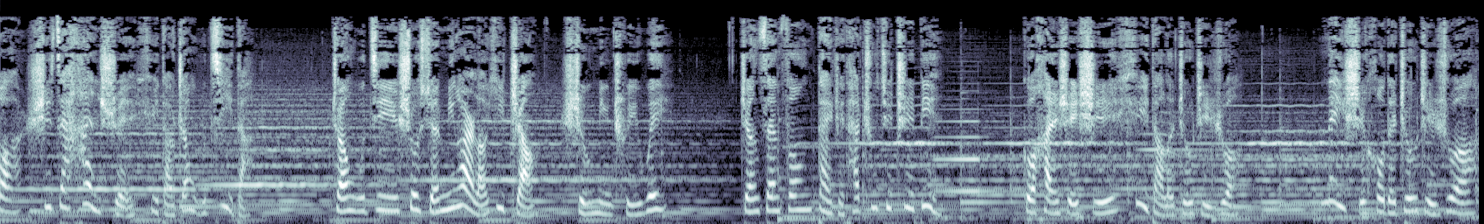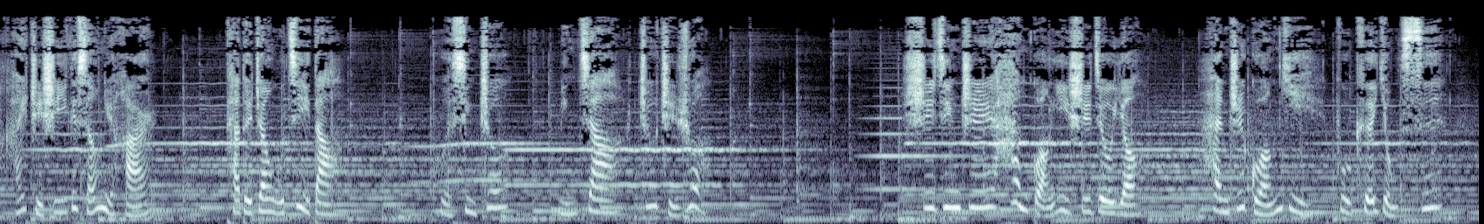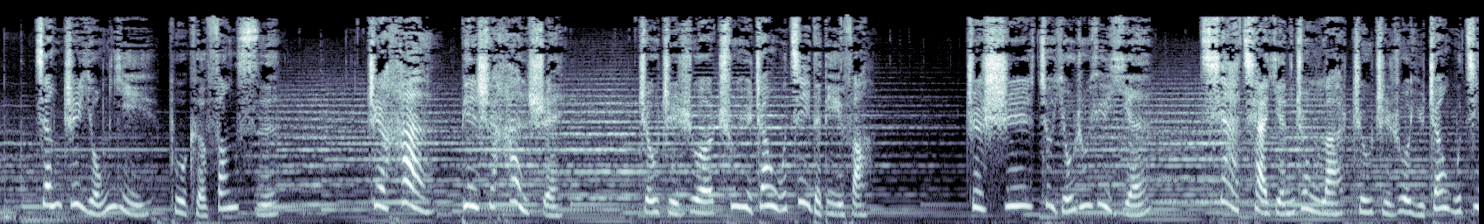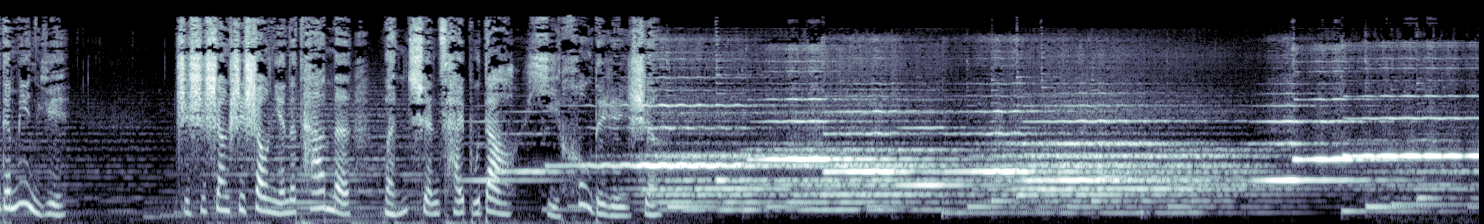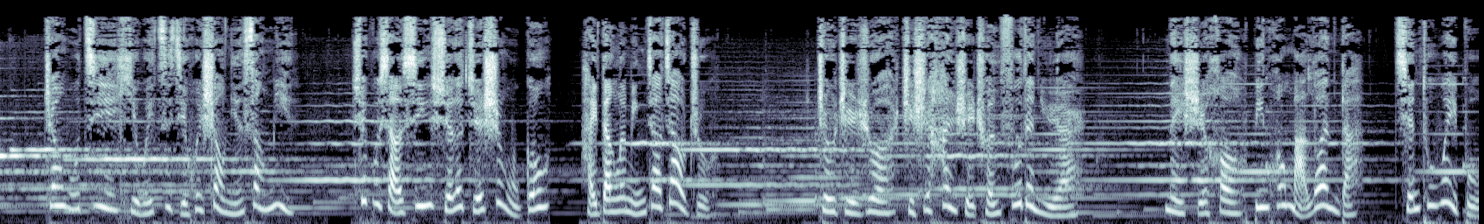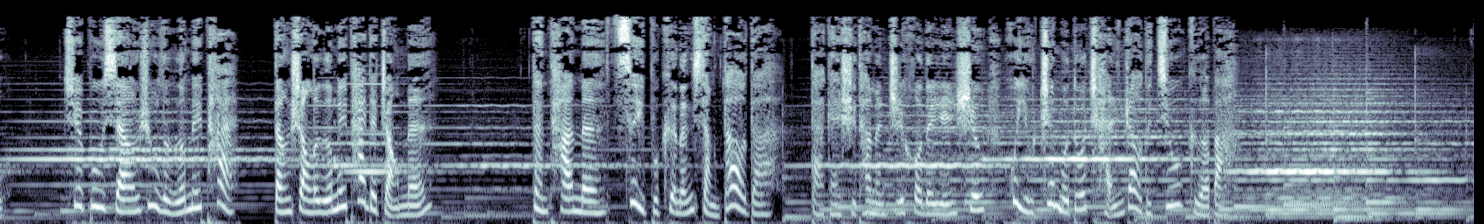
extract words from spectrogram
周芷若是在汉水遇到张无忌的。张无忌受玄冥二老一掌，生命垂危。张三丰带着他出去治病，过汉水时遇到了周芷若。那时候的周芷若还只是一个小女孩，她对张无忌道：“我姓周，名叫周芷若。”《诗经》之汉广义诗就有：“汉之广矣，不可泳思；江之永矣，不可方思。”这汉便是汉水，周芷若初遇张无忌的地方。这诗就犹如预言，恰恰言中了周芷若与张无忌的命运。只是上世少年的他们，完全猜不到以后的人生。张无忌以为自己会少年丧命，却不小心学了绝世武功，还当了明教教主。周芷若只是汉水船夫的女儿，那时候兵荒马乱的，前途未卜，却不想入了峨眉派，当上了峨眉派的掌门。但他们最不可能想到的，大概是他们之后的人生会有这么多缠绕的纠葛吧。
